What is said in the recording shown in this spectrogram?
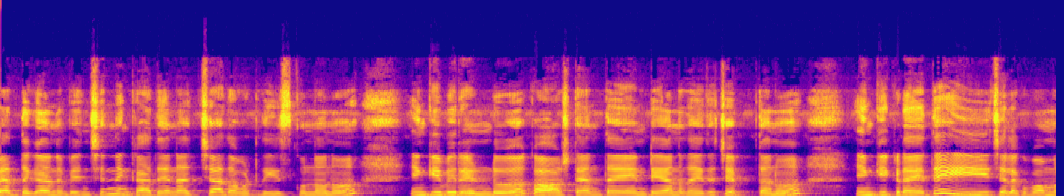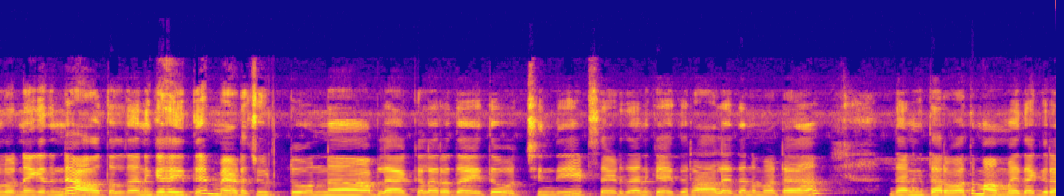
పెద్దగా అనిపించింది. ఇంకా అదే నచ్చి అదొకటి తీసుకున్నాను. ఇంక ఇవి రెండు కాస్ట్ ఎంత ఏంటి అన్నది అయితే చెప్తాను. ఇంక ఇక్కడైతే ఈ చిలక బొమ్మలు ఉన్నాయి కదండి అవతల దానికి అయితే మెడ చుట్టూ ఉన్న బ్లాక్ కలర్ అది అయితే వచ్చింది. ఇటు సైడ్ దానికి అయితే రాలేదన్నమాట. దానికి తర్వాత మా అమ్మాయి దగ్గర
